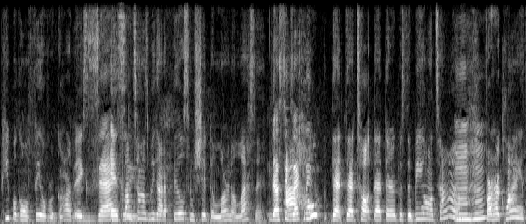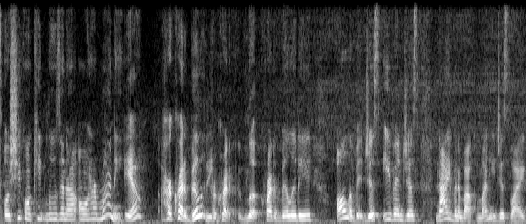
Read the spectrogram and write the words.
People gonna feel regardless. Exactly. And sometimes we gotta feel some shit to learn a lesson. That's exactly- I hope that that taught that therapist to be on time for her clients, or she gonna keep losing out on her money. Yeah, her credibility. Her credit, look, credibility, all of it. Just even just not even about money. Just like,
